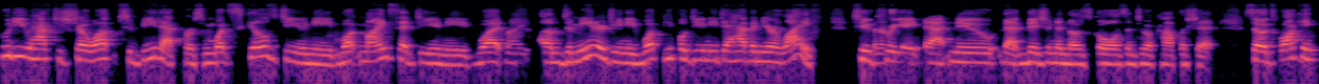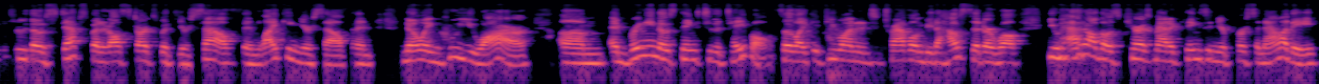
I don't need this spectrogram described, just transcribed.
who do you have to show up to be that person? What skills do you need? What mindset do you need? What right. um, demeanor do you need? What people do you need to have in your life to That's create that new that vision and those goals and to accomplish it? So it's walking through those steps but it all starts with yourself and liking yourself and knowing who you are um, and bringing those things to the table. So like if you wanted to travel and be the house sitter well you had all those charismatic things in your personality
